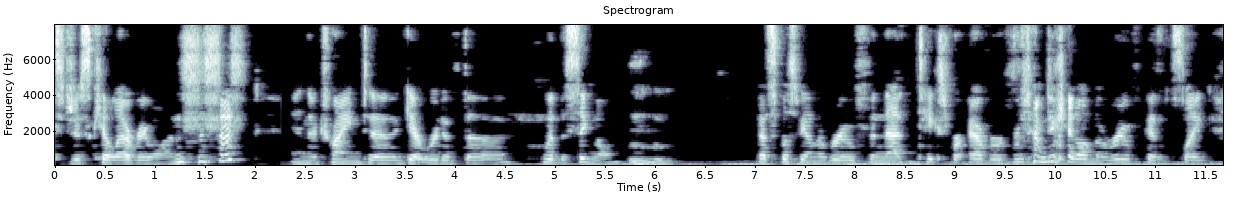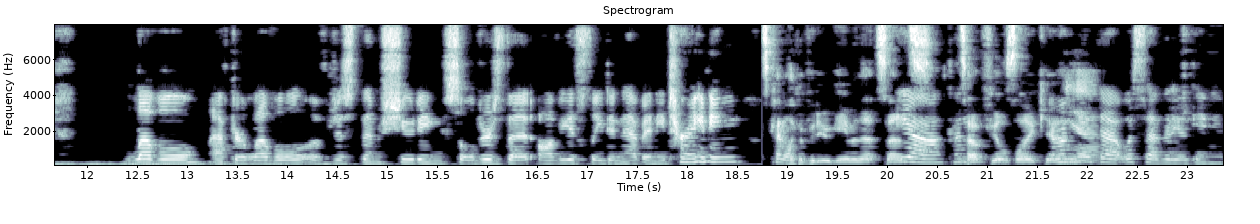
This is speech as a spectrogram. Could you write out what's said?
to just kill everyone. and they're trying to get rid of the, with the signal Mm-hmm. that's supposed to be on the roof, and that takes forever for them to get on the roof because it's like level after level of just them shooting soldiers that obviously didn't have any training. It's kind of like a video game in that sense. Yeah, That's kind how it feels like. Yeah. I'm Yeah. that. What's that video game you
